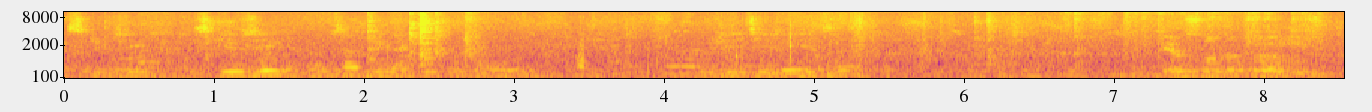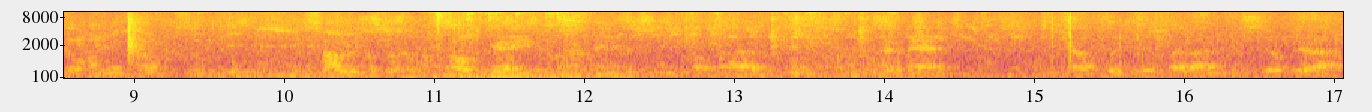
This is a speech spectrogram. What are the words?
Excuse, excuse, vamos abrir aqui, por favor. Por gentileza. Eu sou o doutor Augusto Kelvin. Salve, doutor. Alguém dos livros tomar um remédio. Ela foi preparada para ser operada.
